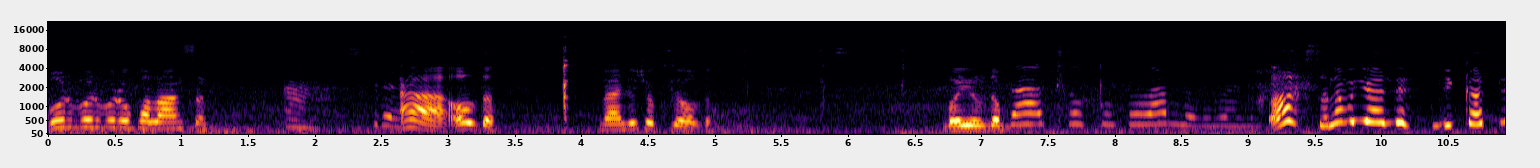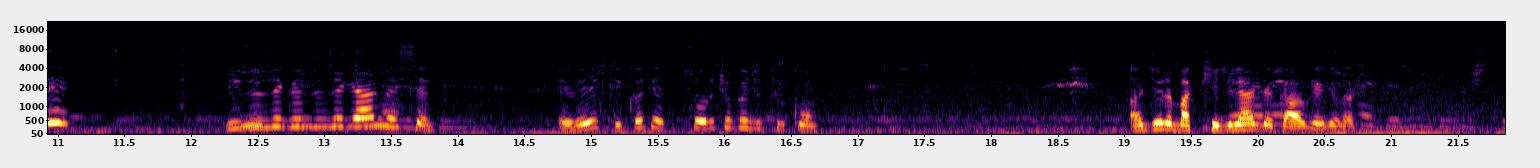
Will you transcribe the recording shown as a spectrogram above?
Vur vur vur ufalansın. Ah. Aa oldu. Bence çok güzel oldu. Bayıldım. Daha çok ufalanmadı böyle. Ah sana mı geldi? Dikkatli. Yüzünüze Yüz- gözünüze gelmesin. Evet dikkat et. Sonra çok acıtır kum. Acır bak kediler de kavga ediyorlar. Girmişti.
